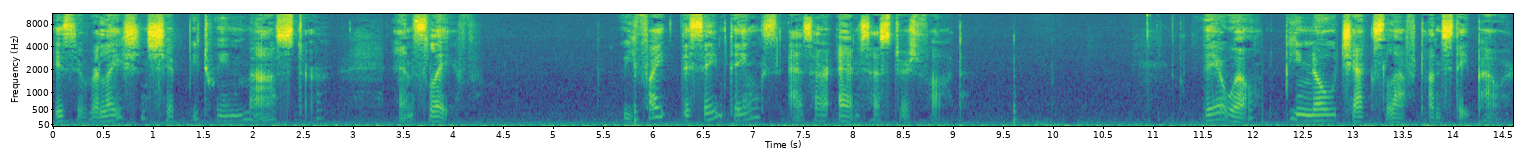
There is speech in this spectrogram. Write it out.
is the relationship between master and slave. We fight the same things as our ancestors fought. There will be no checks left on state power.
